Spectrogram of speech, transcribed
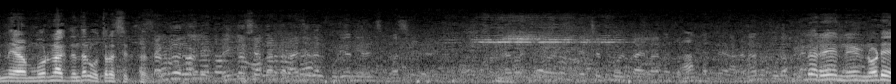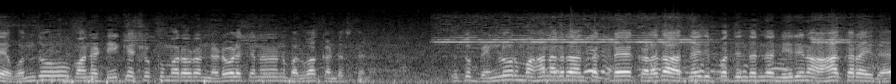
ಇನ್ನು ಮೂರ್ನಾಲ್ಕು ದಿನದಲ್ಲಿ ಉತ್ತರ ಸಿಗ್ತದೆ. ಇಲ್ಲ ರೀ ನೀವು ನೋಡಿ ಒಂದು ಮಾನ್ಯ ಡಿ ಕೆ ಶಿವಕುಮಾರ್ ಅವರ ನಡವಳಿಕೆನ ನಾನು ಬಲವಾಗಿ ಖಂಡಿಸ್ತೇನೆ. ಇವತ್ತು ಬೆಂಗಳೂರು ಮಹಾನಗರ ಅಂತ ಕಡೆ ಕಳೆದ ಹದಿನೈದು, ಇಪ್ಪತ್ತು ದಿನದಿಂದ ನೀರಿನ ಆಹಾಕಾರ ಇದೆ.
